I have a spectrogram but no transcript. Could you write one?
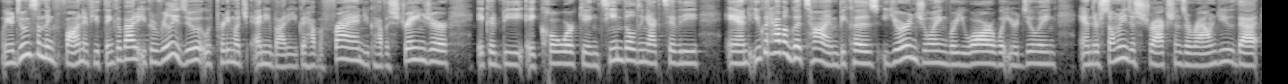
When you're doing something fun, if you think about it, you could really do it with pretty much anybody. You could have a friend, you could have a stranger, it could be a co working team building activity, and you could have a good time because you're enjoying where you are, what you're doing, and there's so many distractions around you that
